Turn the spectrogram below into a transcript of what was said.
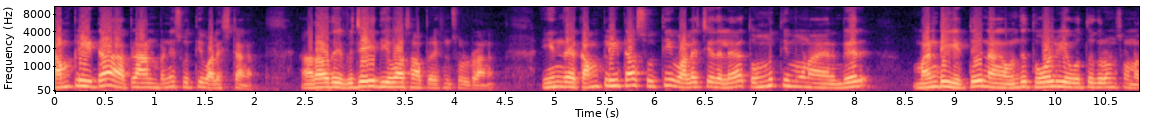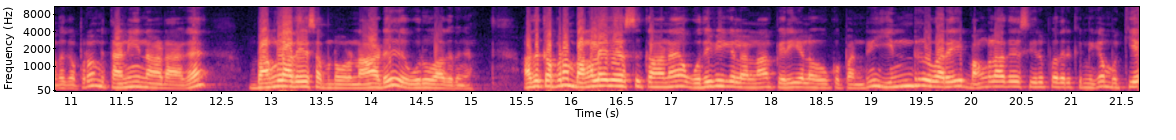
கம்ப்ளீட்டாக பிளான் பண்ணி சுற்றி வளைச்சிட்டாங்க. அதாவது விஜய் திவாஸ் ஆப்ரேஷன் சொல்கிறாங்க இந்த கம்ப்ளீட்டாக சுற்றி வளைச்சதில் தொண்ணூற்றி மூணாயிரம் பேர் மண்டியிட்டு நாங்கள் வந்து தோல்வியை ஒத்துக்கிறோன்னு சொன்னதுக்கப்புறம் தனி நாடாக பங்களாதேஷ் அப்படின்ற ஒரு நாடு உருவாகுதுங்க. அதுக்கப்புறம் பங்களாதேஷுக்கான உதவிகள் எல்லாம் பெரிய அளவுக்கு பண்ணி இன்று வரை பங்களாதேஷ் இருப்பதற்கு மிக முக்கிய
